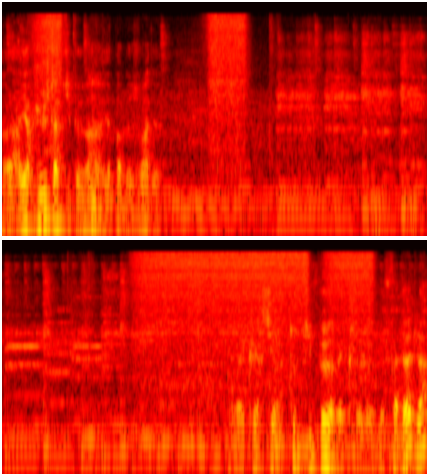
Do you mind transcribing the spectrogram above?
Voilà, l'arrière juste un petit peu, hein, il n'y a pas besoin de... éclaircir un tout petit peu avec le, le, là.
